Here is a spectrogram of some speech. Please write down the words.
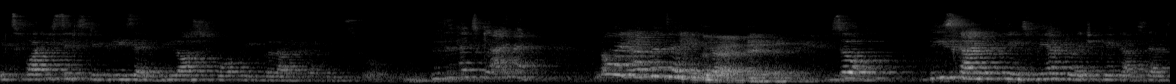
it's 46 degrees and he lost four people out of a heat stroke. So he said, that's climate. No, it happens every year. So these kind of things, we have to educate ourselves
